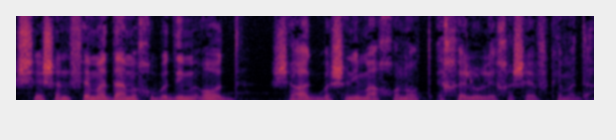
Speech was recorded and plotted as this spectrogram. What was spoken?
שיש ענפי מדע מכובדים מאוד, שרק בשנים האחרונות החלו להיחשב כמדע.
